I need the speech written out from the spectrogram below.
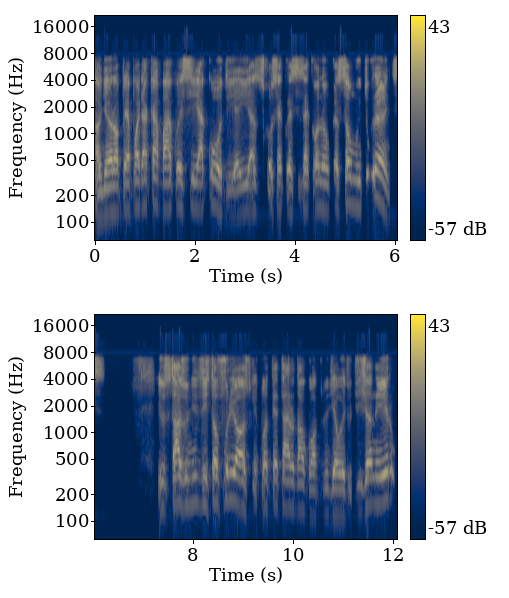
A União Europeia pode acabar com esse acordo, e aí as consequências econômicas são muito grandes. E os Estados Unidos estão furiosos, porque quando tentaram dar o golpe no dia 8 de janeiro,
